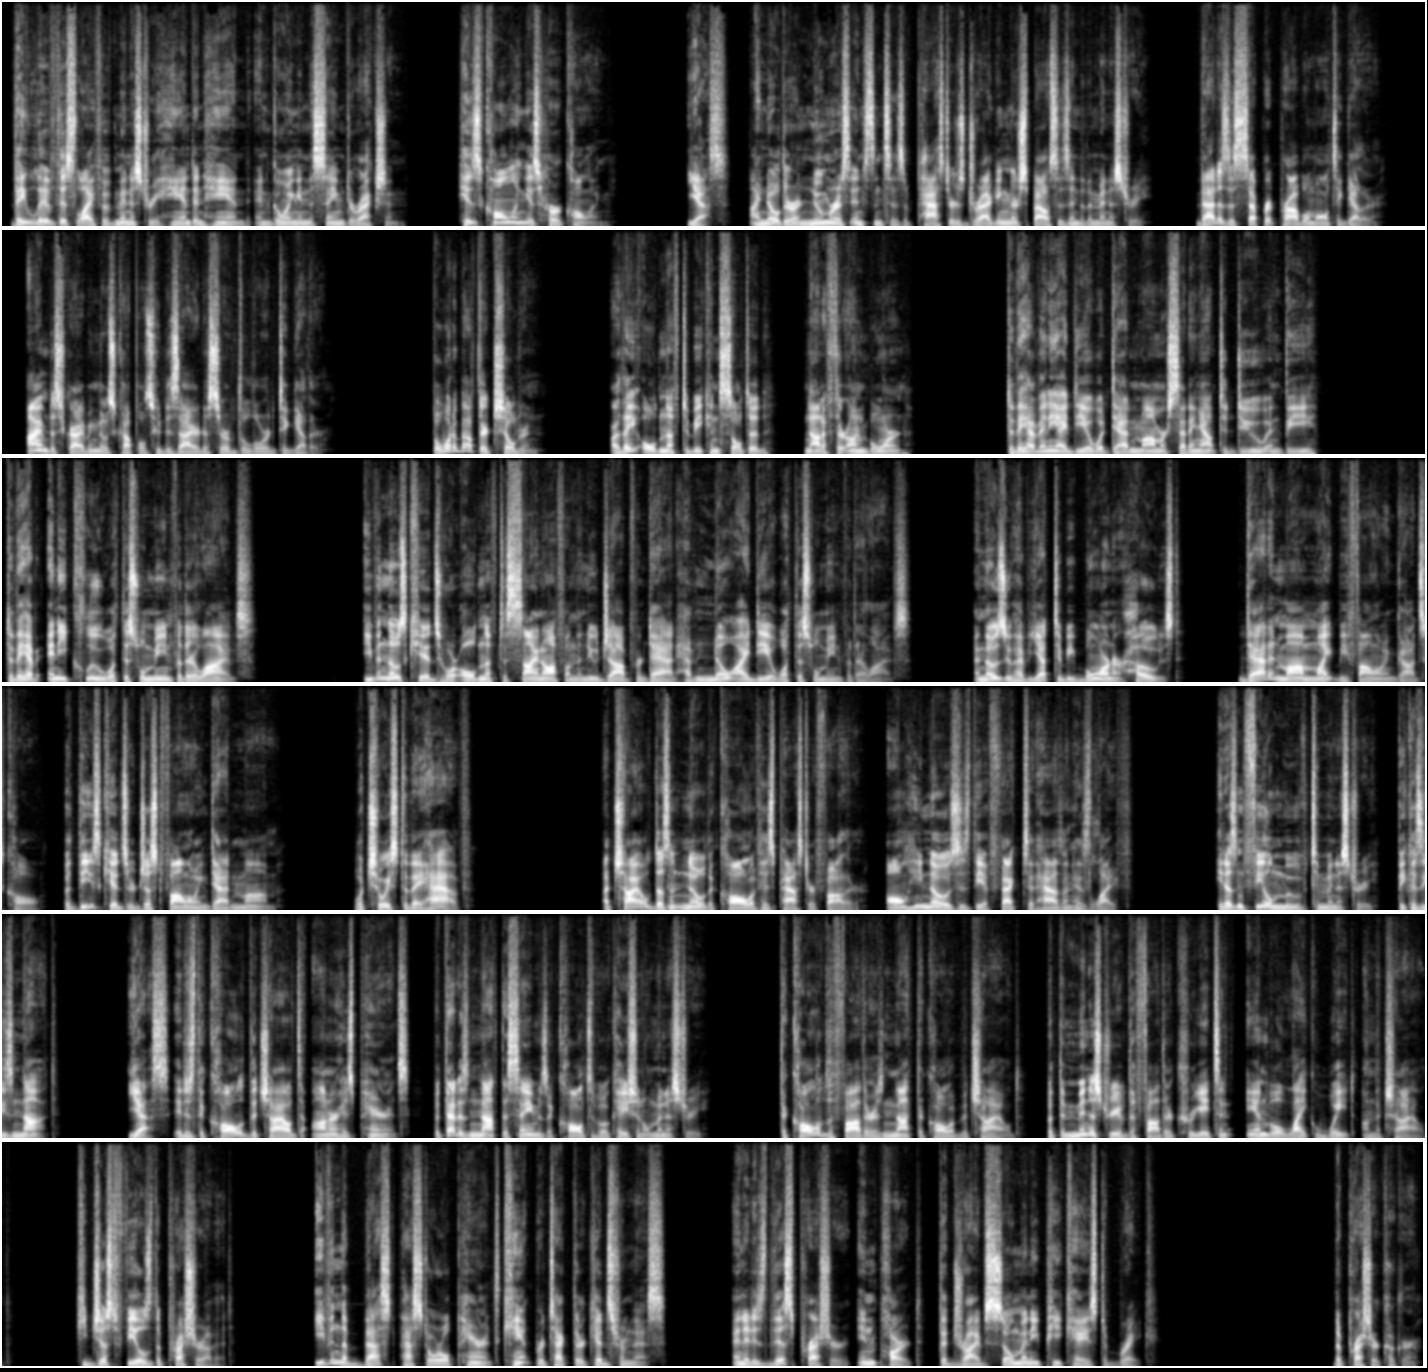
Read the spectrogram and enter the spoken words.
They live this life of ministry hand in hand and going in the same direction. His calling is her calling. Yes, I know there are numerous instances of pastors dragging their spouses into the ministry. That is a separate problem altogether. I am describing those couples who desire to serve the Lord together. But what about their children? Are they old enough to be consulted? Not if they're unborn. Do they have any idea what dad and mom are setting out to do and be? Do they have any clue what this will mean for their lives? Even those kids who are old enough to sign off on the new job for dad have no idea what this will mean for their lives. And those who have yet to be born are hosed. Dad and mom might be following God's call, but these kids are just following dad and mom. What choice do they have? A child doesn't know the call of his pastor father. All he knows is the effects it has on his life. He doesn't feel moved to ministry because he's not. Yes, it is the call of the child to honor his parents, but that is not the same as a call to vocational ministry. The call of the Father is not the call of the child, but the ministry of the Father creates an anvil like weight on the child. He just feels the pressure of it. Even the best pastoral parents can't protect their kids from this. And it is this pressure, in part, that drives so many PKs to break. The pressure cooker.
